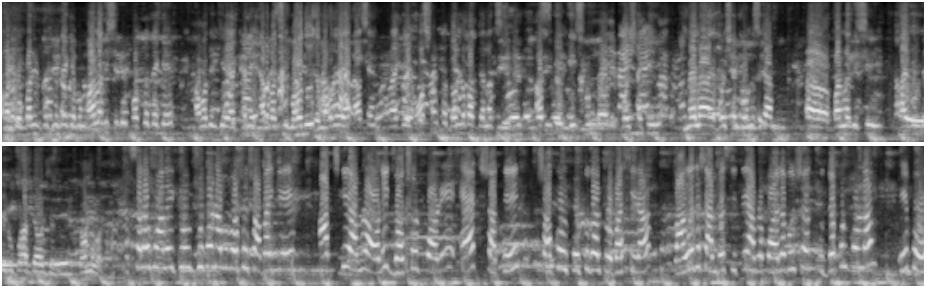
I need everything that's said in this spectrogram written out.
আমার কোম্পানির পক্ষ থেকে এবং বাংলাদেশিদের পক্ষ থেকে আমাদের যে এখানে অ্যাম্বাসি মহোদয় মহোদয় আছেন, ওনাকে অসংখ্য ধন্যবাদ জানাচ্ছি। আজকের এই সুন্দর বৈশাখী মেলা, বৈশাখী অনুষ্ঠান বাংলাদেশি ভাই বোনদের উপহার দেওয়ার জন্য। ধন্যবাদ। আসসালামু আলাইকুম, শুভ সবাইকে। আজকে আমরা অনেক বছর পরে একসাথে সকল পর্তুগাল প্রবাসীরা বাংলাদেশ অ্যাম্বাসিতে আমরা পয়লা বৈশাখ উদযাপন করলাম এবং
